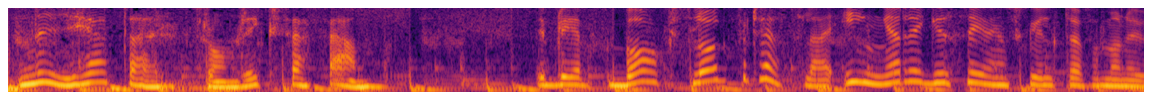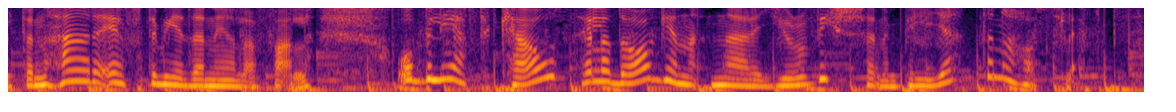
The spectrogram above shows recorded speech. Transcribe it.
Nyheter från riks FM. Det blev bakslag för Tesla. Inga registreringsskyltar får man ut den här eftermiddagen i alla fall. Och biljettkaos hela dagen när Eurovision-biljetterna har släppts.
